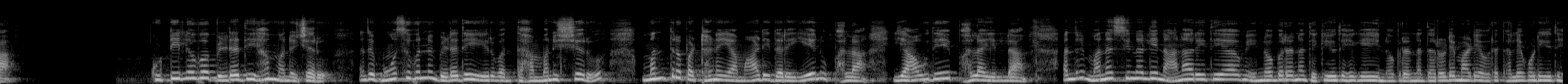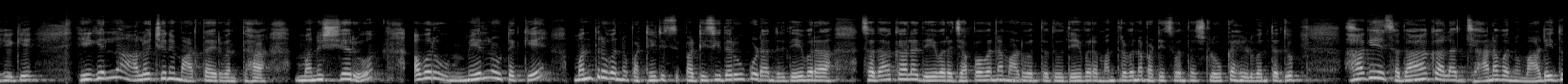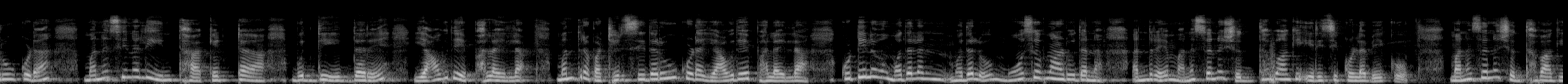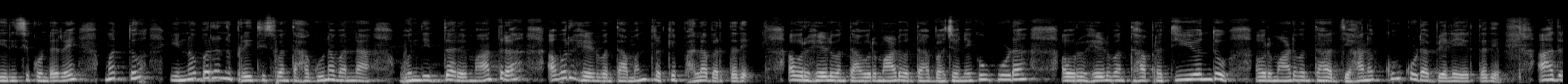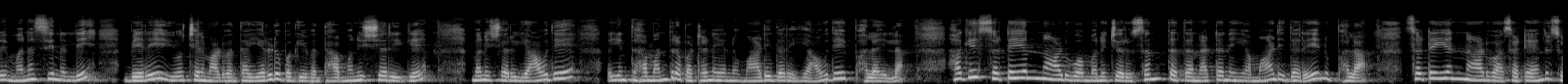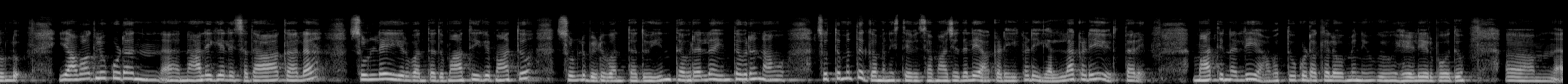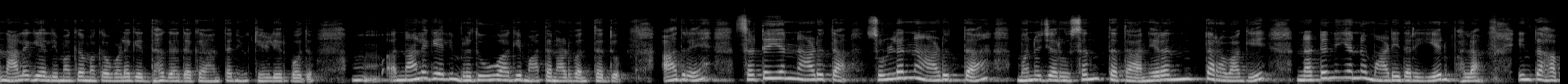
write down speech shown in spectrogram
ಕುಟಿಲವ ಬಿಡದಿಹ ಮನುಜರು. ಅಂದರೆ ಮೋಸವನ್ನು ಬಿಡದೇ ಇರುವಂತಹ ಮನುಷ್ಯರು ಮಂತ್ರ ಪಠಣೆಯ ಮಾಡಿದರೆ ಏನು ಫಲ? ಯಾವುದೇ ಫಲ ಇಲ್ಲ. ಅಂದರೆ ಮನಸ್ಸಿನಲ್ಲಿ ನಾನಾ ರೀತಿಯ ಇನ್ನೊಬ್ಬರನ್ನು ತೆಗೆಯುವುದು ಹೇಗೆ? ಇನ್ನೊಬ್ಬರನ್ನು ದರೋಡೆ ಮಾಡಿ ಅವರ ತಲೆ ಒಡೆಯುವುದು ಹೇಗೆ? ಹೀಗೆಲ್ಲ ಆಲೋಚನೆ ಮಾಡ್ತಾ ಇರುವಂತಹ ಮನುಷ್ಯರು ಅವರು ಮೇಲ್ನೋಟಕ್ಕೆ ಮಂತ್ರವನ್ನು ಪಠಿಸಿ, ಪಠಿಸಿದರೂ ಕೂಡ ಅಂದರೆ ದೇವರ ಸದಾಕಾಲ ದೇವರ ಜಪವನ್ನು ಮಾಡುವಂಥದ್ದು, ದೇವರ ಮಂತ್ರವನ್ನು ಪಠಿಸುವಂಥ ಶ್ಲೋಕ ಹೇಳುವಂಥದ್ದು. ಹಾಗೆಯೇ ಸದಾಕಾಲ ಧ್ಯಾನವನ್ನು ಮಾಡಿದರೂ ಕೂಡ ಮನಸ್ಸಿನಲ್ಲಿ ಇಂಥ ಕೆಟ್ಟ ಬುದ್ಧಿ ಇದ್ದರೆ ಯಾವುದೇ ಫಲ ಇಲ್ಲ. ಮಂತ್ರ ಪಠಿಸಿದರೂ ಕೂಡ ಯಾವುದೇ ಫಲ ಇಲ್ಲ. ಕುಟಿಲವ ಮೊದಲ ಮೊದಲು ಮೋಸ ಮಾಡುವುದನ್ನು ಅಂದರೆ ಮನಸ್ಸನ್ನು ಶುದ್ಧವಾಗಿ ಇರಿಸಿಕೊಳ್ಳಬೇಕು. ಮನಸ್ಸನ್ನು ಶುದ್ಧವಾಗಿ ಇರಿಸಿಕೊಂಡರೆ ಮತ್ತು ಇನ್ನೊಬ್ಬರನ್ನು ಪ್ರೀತಿಸುವಂತಹ ಗುಣವನ್ನು ಹೊಂದಿದ್ದರೆ ಮಾತ್ರ ಅವರು ಹೇಳುವಂತಹ ಮಂತ್ರಕ್ಕೆ ಫಲ ಬರ್ತದೆ. ಅವರು ಹೇಳುವಂತಹ, ಅವರು ಮಾಡುವಂತಹ ಭಜನೆಗೂ ಕೂಡ, ಅವರು ಹೇಳುವಂತಹ ಪ್ರತಿಯೊಂದು, ಅವರು ಮಾಡುವಂತಹ ಧ್ಯಾನಕ್ಕೂ ಕೂಡ ಬೆಲೆ ಇರ್ತದೆ. ಆದರೆ ಮನಸ್ಸಿನಲ್ಲಿ ಬೇರೆ ಯೋಚನೆ ಮಾಡುವಂತಹ, ಎರಡು ಬಗೆಯುವಂತಹ ಮನುಷ್ಯರಿಗೆ, ಮನುಷ್ಯರು ಯಾವುದೇ ಇಂತಹ ಮಂತ್ರ ಪಠಣೆಯನ್ನು ಮಾಡಿದರೆ ಯಾವುದೇ ಫಲ ಇಲ್ಲ. ಹಾಗೆ ಸಟೆಯನ್ನಾಡುವ ಮನುಷ್ಯರು ಸಂತತ ನಟನೆಯ ಮಾಡಿದರೇನು ಫಲ? ಸಟೆಯನ್ನಾಡುವ, ಸಟೆ ಅಂದರೆ ಸುಳ್ಳು. ಯಾವಾಗಲೂ ಕೂಡ ನಾಲಿಗೆಯಲ್ಲಿ ಸದಾಕಾಲ ಸುಳ್ಳೇ ಇರುವಂಥದ್ದು, ಮಾತಿಗೆ ಮಾತು ಸುಳ್ಳು ಬಿಡುವಂಥದ್ದು. ಇಂಥವರೆಲ್ಲ, ಇಂಥವರ ನಾವು ಸುತ್ತಮುತ್ತ ಗಮನಿಸ್ತೇವೆ. ಸಮಾಜದಲ್ಲಿ ಆ ಕಡೆ, ಈ ಕಡೆ, ಎಲ್ಲ ಕಡೆಯೂ ಇರ್ತಾರೆ. ಮಾತಿನಲ್ಲಿ ಯಾವತ್ತೂ ಕೂಡ ಕೆಲವೊಮ್ಮೆ ನೀವು ಹೇಳಿರ್ಬೋದು ನಾಲಿಗೆಯಲ್ಲಿ ಮಗ ಮಗ ಒಳಗೆ ಧಗ ಧಗ ಅಂತ ನೀವು ಕೇಳಿರ್ಬೋದು. ನಾಲಿಗೆಯಲ್ಲಿ ಮೃದುವಾಗಿ ಮಾತನಾಡುವಂಥದ್ದು. ಆದರೆ ಸಟೆಯನ್ನಾಡುತ್ತಾ, ಸುಳ್ಳನ್ನು ಆಡುತ್ತಾ ಮನುಜರು ಸಂತತ, ನಿರಂತರವಾಗಿ ನಟನೆಯನ್ನು ಮಾಡಿದರೆ ಏನು ಫಲ? ಇಂತಹ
